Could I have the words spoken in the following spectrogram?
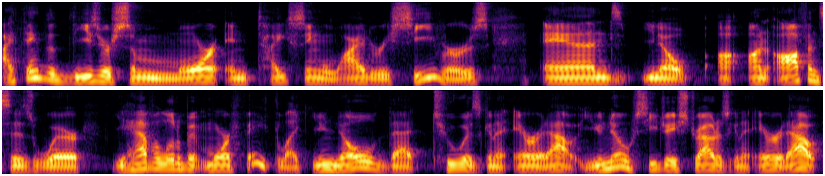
I think that these are some more enticing wide receivers. And, you know, on offenses where you have a little bit more faith, like you know that Tua is going to air it out. You know CJ Stroud is going to air it out.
